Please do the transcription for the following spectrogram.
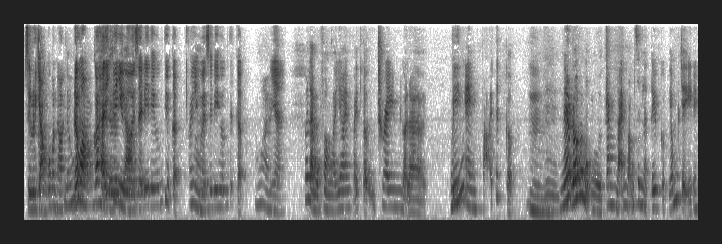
sự lựa chọn của mình thôi đúng, đúng không có thể có nhiều người sẽ đi theo hướng tiêu cực có nhiều ừ. người sẽ đi hướng tích cực đúng rồi yeah. Dạ. với lại một phần là do em phải tự train gọi là biến em phải tích cực ừ. Ừ. nếu đối với một người căn bản bẩm sinh là tiêu cực giống chị đi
